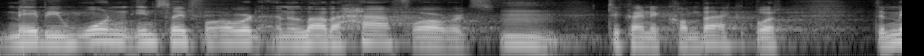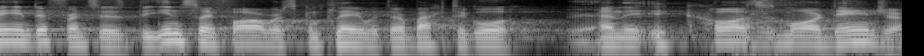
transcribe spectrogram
maybe one inside forward and a lot of half forwards hmm. To kind of come back. But the main difference is the inside forwards can play with their back to goal. And it, it causes more danger.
